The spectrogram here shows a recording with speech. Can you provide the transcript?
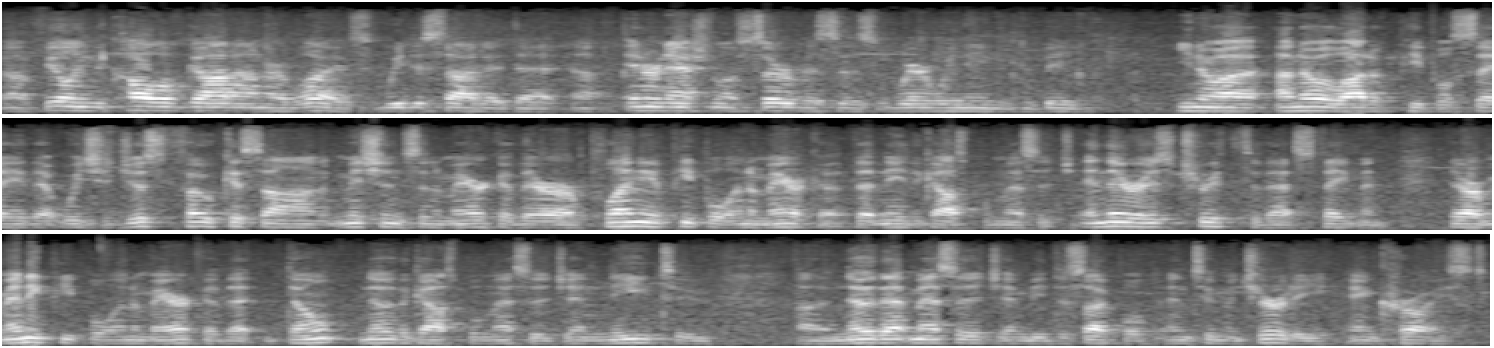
uh, feeling the call of God on our lives, we decided that uh, international service is where we needed to be. You know, I, I, know a lot of people say that we should just focus on missions in America. There are plenty of people in America that need the gospel message, and there is truth to that statement. There are many people in America that don't know the gospel message and need to uh, know that message and be discipled into maturity in Christ.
